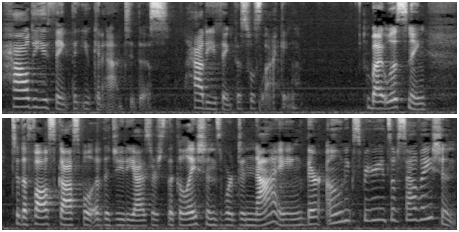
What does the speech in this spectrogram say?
how do you think that you can add to this? How do you think this was lacking? By listening to the false gospel of the Judaizers, the Galatians were denying their own experience of salvation.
